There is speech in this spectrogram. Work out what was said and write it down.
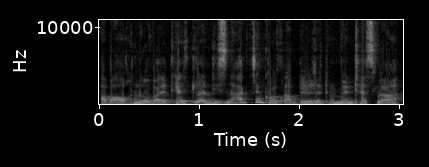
aber auch nur, weil Tesla diesen Aktienkurs abbildet. Und wenn Tesla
